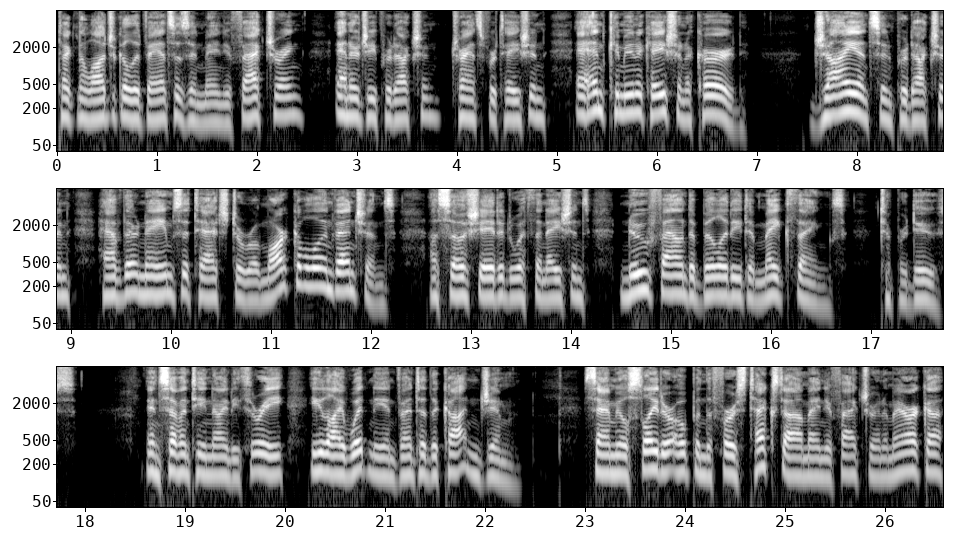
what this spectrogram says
Technological advances in manufacturing, energy production, transportation, and communication occurred. Giants in production have their names attached to remarkable inventions associated with the nation's newfound ability to make things, to produce. In 1793, Eli Whitney invented the cotton gin. Samuel Slater opened the first textile manufacture in America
